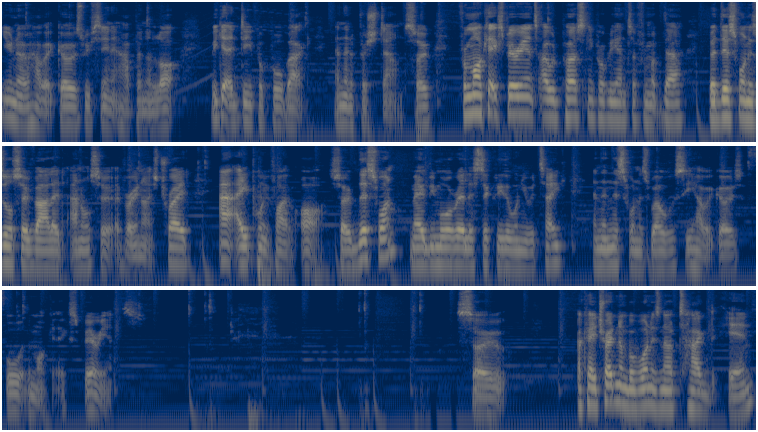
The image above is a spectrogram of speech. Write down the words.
you know how it goes. We've seen it happen a lot. We get a deeper pullback and then a push down. So from market experience, I would personally probably enter from up there, but this one is also valid and also a very nice trade at 8.5R. So this one may be more realistically the one you would take, and then this one as well. We'll see how it goes for the market experience. So, okay, trade number one is now tagged in.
